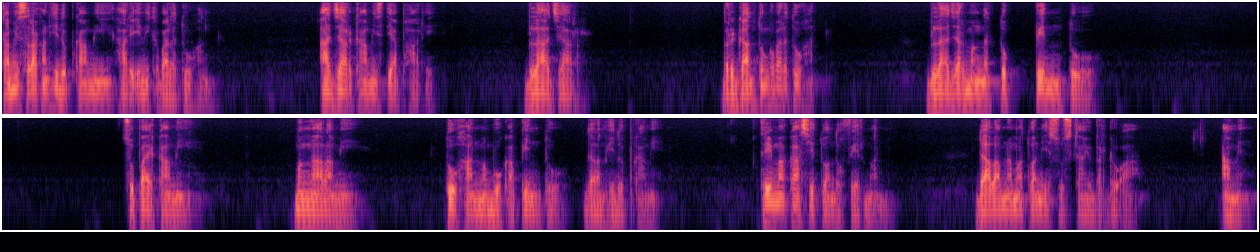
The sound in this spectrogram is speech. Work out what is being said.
Kami serahkan hidup kami hari ini kepada Tuhan. Ajar kami setiap hari. Belajar. Bergantung kepada Tuhan. Belajar mengetuk pintu. Supaya kami mengalami Tuhan membuka pintu dalam hidup kami. Terima kasih Tuhan untuk firman. Dalam nama Tuhan Yesus kami berdoa. Amin.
